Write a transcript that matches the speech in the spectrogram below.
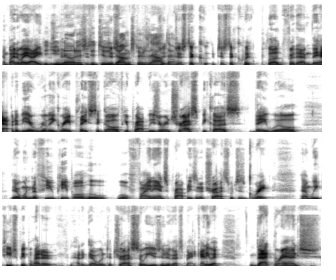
And by the way, I Did you notice just- the two just- dumpsters out Ju- there? Just a just a quick plug for them. They happen to be a really great place to go if your properties are in trust because they will. They're one of the few people who will finance properties in a trust, which is great. And we teach people how to how to go into trust, so we use Univest Bank. Anyway, that branch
